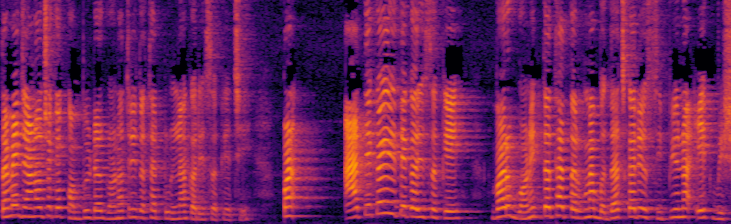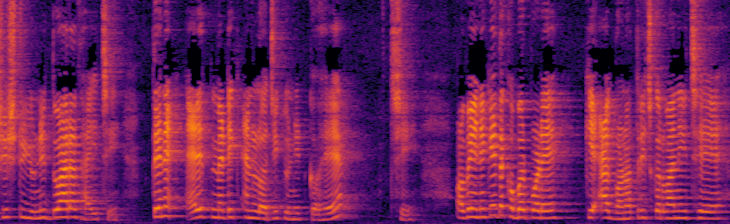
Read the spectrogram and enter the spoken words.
તમે જાણો છો કે કોમ્પ્યુટર ગણતરી તથા તુલના કરી શકે છે. પણ આ તે કઈ રીતે કરી શકે? વારું ગણિત તથા તર્કના બધા જ કાર્યો સીપીયુના એક વિશિષ્ટ યુનિટ દ્વારા થાય છે. તેને એરિથમેટિક એન્ડ લોજિક યુનિટ કહે છે. હવે એને કઈ રીતે ખબર પડે કે આ ગણતરી જ કરવાની છે?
